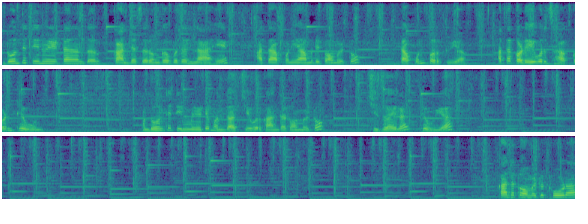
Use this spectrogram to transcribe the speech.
दोन ते तीन मिनिटानंतर कांद्याचा रंग बदलला आहे. आता आपण यामध्ये टोमॅटो टाकून परतूया. आता कढईवर झाकण ठेवून दोन ते तीन मिनिटे मंद आचेवर कांदा टोमॅटो शिजवायला ठेवूया. कांदा टोमॅटो थोडा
